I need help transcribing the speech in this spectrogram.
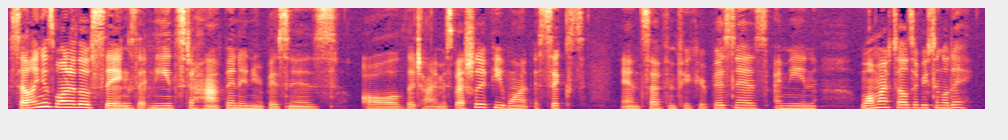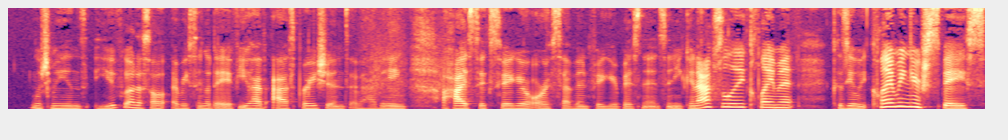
selling is one of those things that needs to happen in your business all the time, especially if you want a six and seven figure business. I mean, Walmart sells every single day which means you've got to sell every single day if you have aspirations of having a high six figure or a seven figure business. And you can absolutely claim it because you'll be claiming your space.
